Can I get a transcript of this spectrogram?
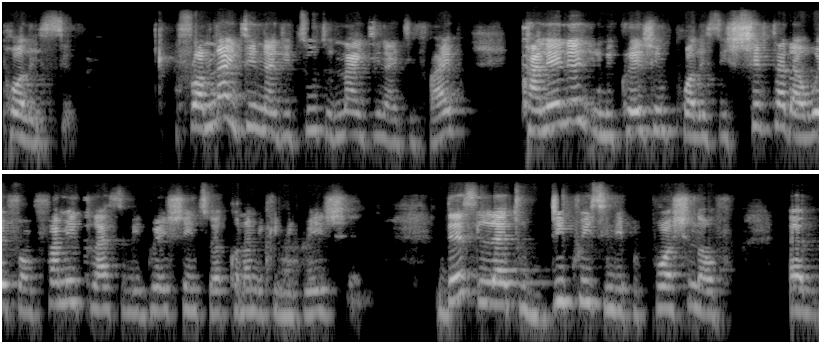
policy. From 1992 to 1995, Canadian immigration policy shifted away from family class immigration to economic immigration. This led to decrease in the proportion of uh,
